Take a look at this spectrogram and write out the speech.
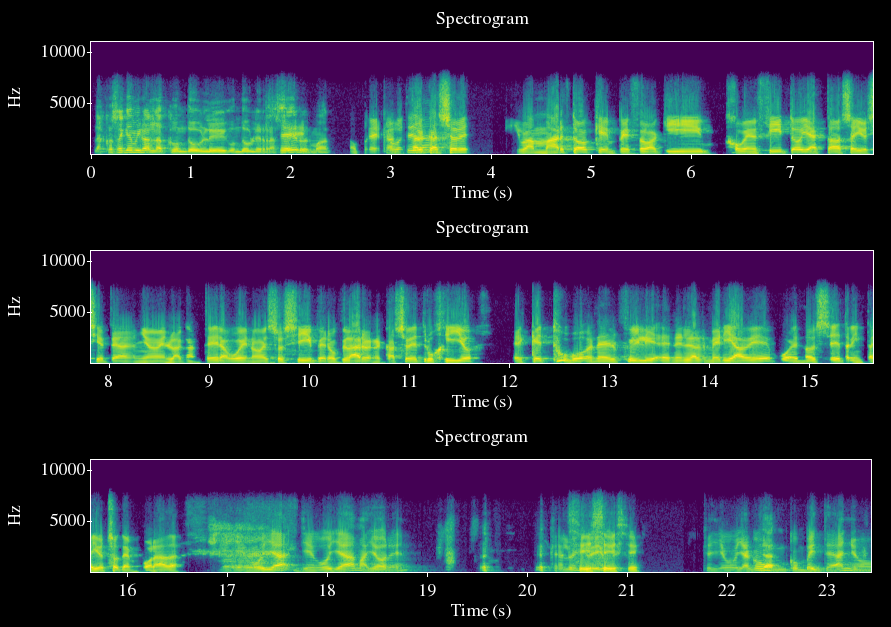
las cosas hay que mirarlas con doble, con doble rasero, hermano. Hombre, está el caso de Iván Martos, que empezó aquí jovencito y ha estado 6 o 7 años en la cantera. Bueno, eso sí, pero claro, en el caso de Trujillo es que estuvo en el, fili- en el Almería B, pues no sé, 38 temporadas. Llegó ya, llegó ya mayor, ¿eh? Que es lo Sí, sí, sí. Que llegó ya con, Ya. con 20 años o,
